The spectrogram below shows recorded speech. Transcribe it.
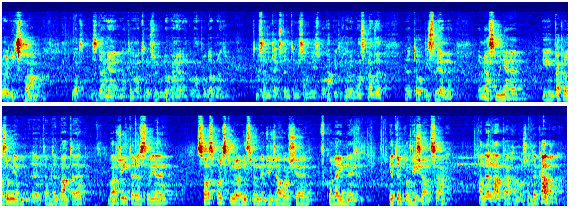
rolnictwa. Zdania na temat rozregulowania rynku mam podobne, tym samym tekstem, tymi samymi słowami, tak na dobrą sprawę y, to opisujemy. Natomiast mnie, i tak rozumiem tę debatę, bardziej interesuje co z polskim rolnictwem będzie działo się w kolejnych nie tylko miesiącach, ale latach, a może dekadach.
